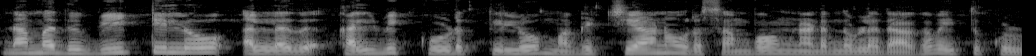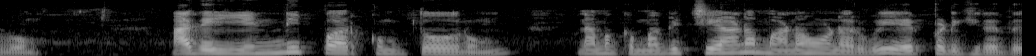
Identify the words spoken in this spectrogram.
நமது வீட்டிலோ அல்லது கல்விக்கூடத்திலோ மகிழ்ச்சியான ஒரு சம்பவம் நடந்துள்ளதாக வைத்துக்கொள்வோம். அதை எண்ணி பார்க்கும் தோறும் நமக்கு மகிழ்ச்சியான மன உணர்வு ஏற்படுகிறது.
